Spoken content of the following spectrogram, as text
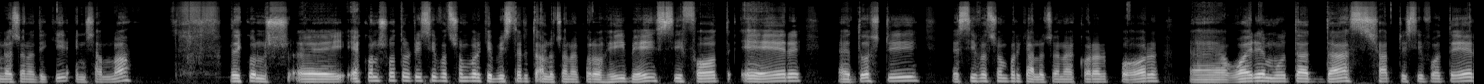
আলোচনা দেখি ইনশাল্লাহ দেখুন এখন সতেরোটি সিফত সম্পর্কে বিস্তারিত আলোচনা করা হইবে। সিফত এর দশটি সিফত সম্পর্কে আলোচনা করার পর গয়রে মুতাদ্দাস সাতটি সিফতের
